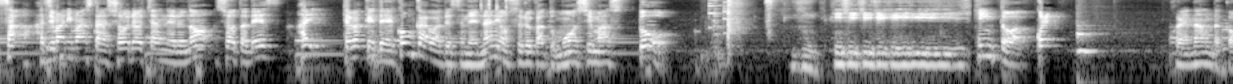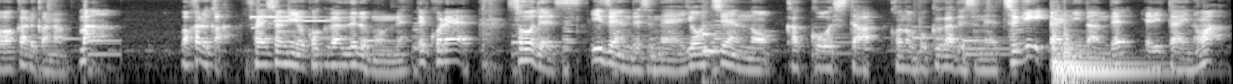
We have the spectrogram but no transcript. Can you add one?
さあ、始まりました。少量チャンネルの翔太です。はい。というわけで、今回はですね、何をするかと申しますと、ヒヒヒヒヒ。ヒントはこれこれなんだかわかるかな？まあ、わかるか。最初に予告が出るもんね。で、これ、そうです。以前ですね、幼稚園の格好をしたこの僕がですね、次、第2弾でやりたいのは、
